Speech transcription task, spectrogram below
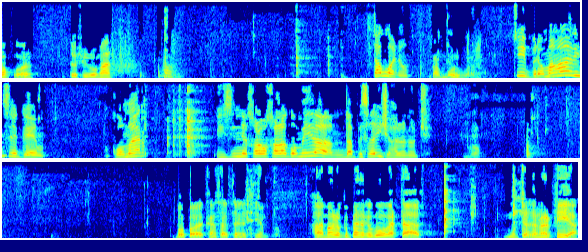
Poco, ¿eh? ¿Te sirvo más? Está bueno. Está muy bueno. Sí, pero mamá dice que comer y sin dejar bajar la comida da pesadillas a la noche. No. Vos para descansar tenés tiempo. Además, lo que pasa es que vos gastás muchas energías.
